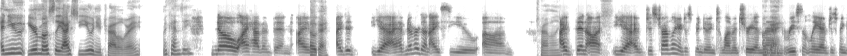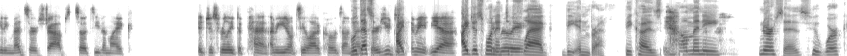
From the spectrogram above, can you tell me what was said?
and you you're mostly ICU and you travel, right? Mackenzie? No, I haven't been. I okay. I did. Yeah, I have never done ICU. Um, traveling. I've been on. Yeah, I've just traveling. I've just been doing telemetry, and okay. then recently I've just been getting med surg jobs. So it's even like it just really depends. I mean, you don't see a lot of codes on well, surge. You do. I, I, mean, yeah. I just wanted really... to flag the in breath because yeah. how many nurses who work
